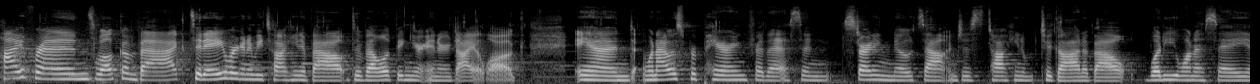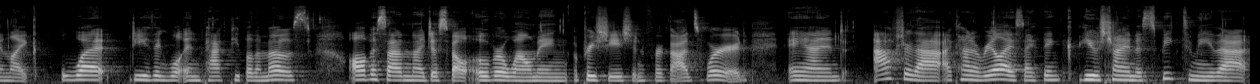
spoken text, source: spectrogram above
Hi, friends. Welcome back. Today, we're going to be talking about developing your inner dialogue. And when I was preparing for this and starting notes out and just talking to God about what do you want to say and like what do you think will impact people the most? All of a sudden, I just felt overwhelming appreciation for God's word. And after that, I kind of realized I think He was trying to speak to me that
